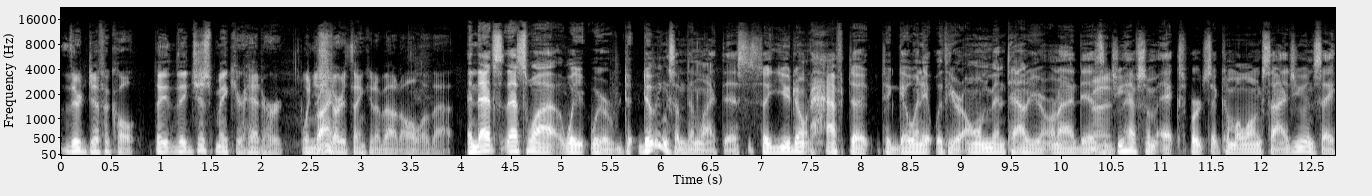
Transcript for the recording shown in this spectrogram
they're difficult. They, they just make your head hurt when you Right. start thinking about all of that. And that's that's why we, we're d- doing something like this, so you don't have to to go in it with your own mentality, your own ideas. Right. That you have some experts that come alongside you and say,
